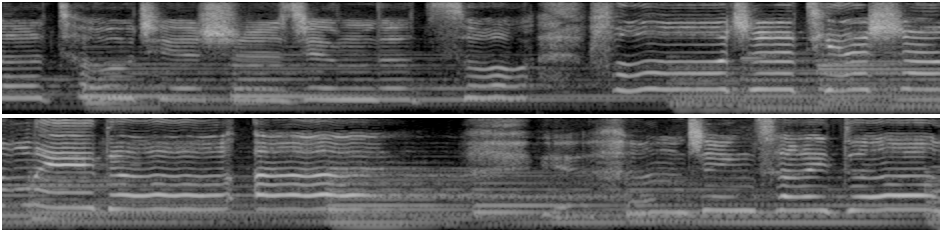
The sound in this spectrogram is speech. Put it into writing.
了偷窃时间的错，复制贴上你的爱，也很精彩的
